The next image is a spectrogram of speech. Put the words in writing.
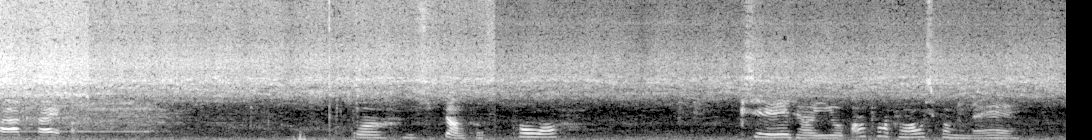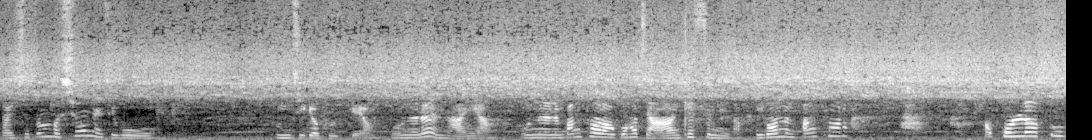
가야, 가야겠다. 와, 쉽지 않다. 더워. 확실히 제가 이거 빵투 같은 거 하고 싶었는데, 날씨 좀 더 시원해지고 움직여 볼게요. 오늘은 아니야. 오늘은 빵터라고 하지 않겠습니다. 이거는 빵터라. 아 벌레가 또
